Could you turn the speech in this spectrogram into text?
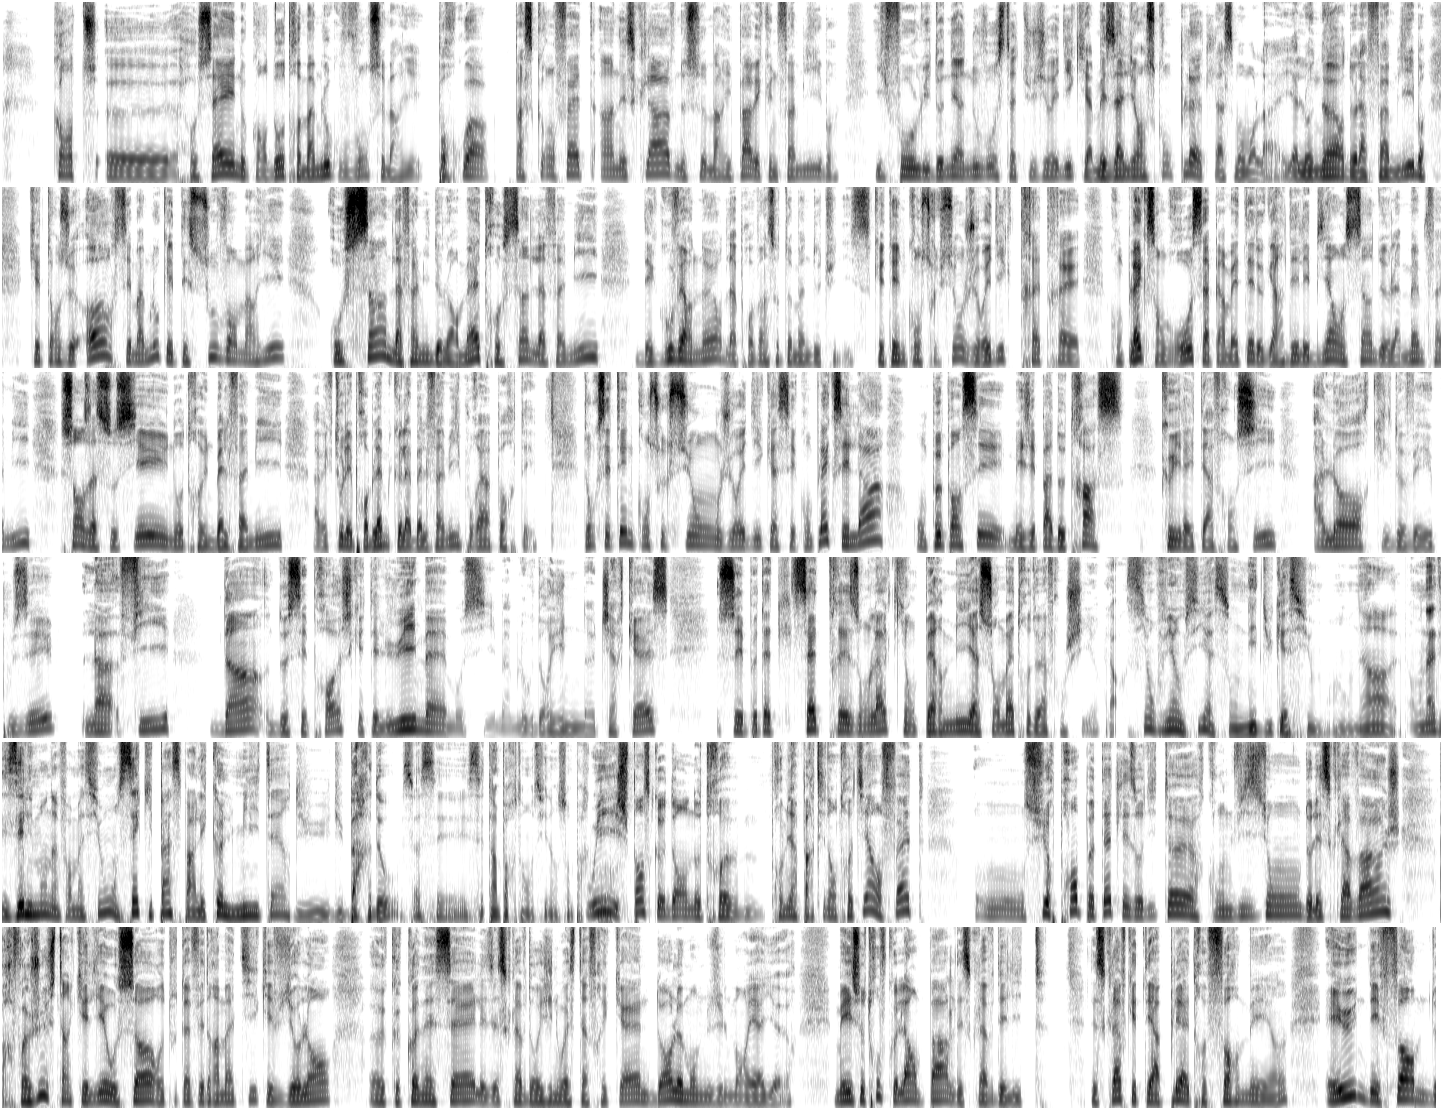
quand euh, Hussein ou quand d'autres mamelouks vont se marier. Pourquoi? Parce qu'en fait, un esclave ne se marie pas avec une femme libre. Il faut lui donner un nouveau statut juridique. Il y a mésalliance complète là, à ce moment-là. Il y a l'honneur de la femme libre qui est en jeu. Or, ces mamelouks étaient souvent mariés au sein de la famille de leur maître, au sein de la famille des gouverneurs de la province ottomane de Tunis, qui était une construction juridique très très complexe. En gros, ça permettait de garder les biens au sein de la même famille sans associer une autre, une belle famille, avec tous les problèmes que la belle famille pourrait apporter. Donc c'était une construction juridique assez complexe. Et là, on peut penser, mais j'ai pas de traces, qu'il a été affranchi alors qu'il devait épouser la fille d'un de ses proches qui était lui-même aussi mamelouk d'origine tcherkesse. C'est peut-être cette raison-là qui ont permis à son maître de l'affranchir. Alors, si on revient aussi à son éducation, hein, on, a, on a des éléments d'information. On sait qu'il passe par l'école militaire du, du Bardo. Ça, c'est important aussi dans son parcours. Oui, je pense que dans notre première partie d'entretien, en fait, on surprend peut-être les auditeurs qui ont une vision de l'esclavage, parfois juste, hein, qui est liée au sort tout à fait dramatique et violent euh, que connaissaient les esclaves d'origine ouest-africaine dans le monde musulman et ailleurs. Mais il se trouve que là, on parle d'esclaves d'élite d'esclaves qui étaient appelés à être formés. Hein. Et euh, une des formes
